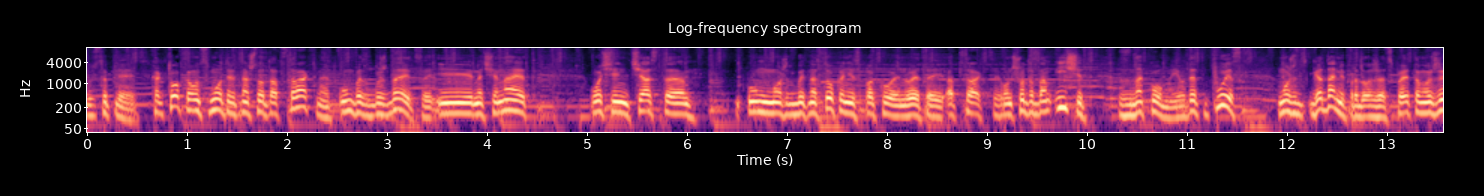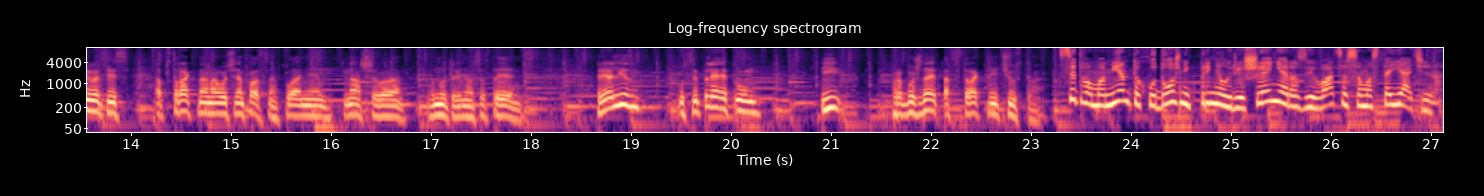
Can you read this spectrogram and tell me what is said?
усыпляется. Как только он смотрит на что-то абстрактное, ум возбуждается и начинает очень часто ум может быть настолько неспокоен в этой абстракции, он что-то там ищет знакомое. И вот этот поиск может годами продолжаться. Поэтому живопись абстрактная, она очень опасна в плане нашего внутреннего состояния. Реализм усыпляет ум и пробуждает абстрактные чувства. С этого момента художник принял решение развиваться самостоятельно,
